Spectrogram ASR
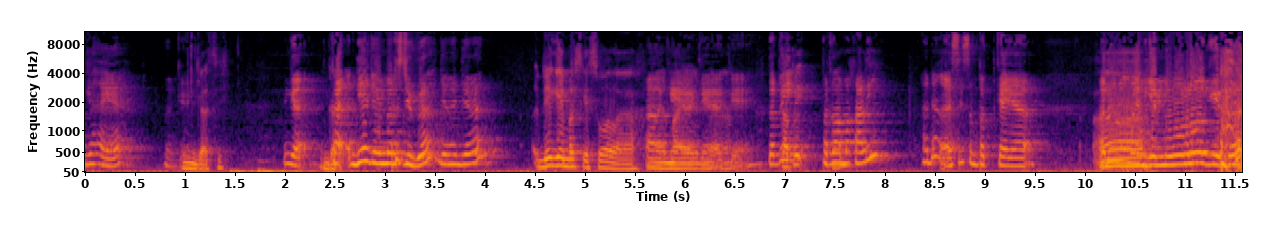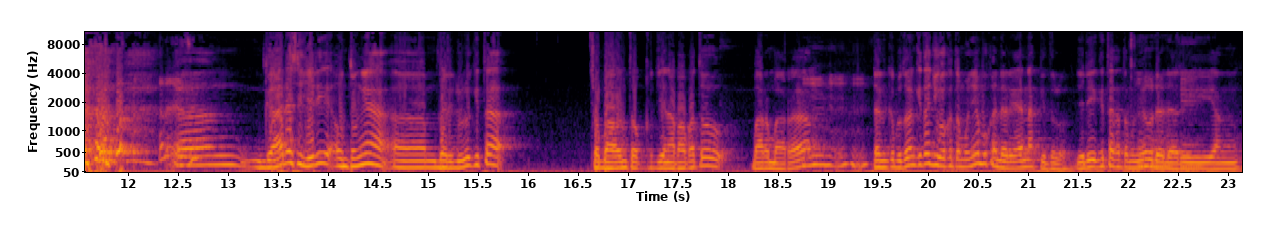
Enggak ya? Oke. enggak sih Enggak. Enggak. Dia gamers juga jangan-jangan? dia gamers casual lah Oke main-main oke oke. Tapi, tapi pertama kali ada nggak sih sempet kayak aduh Eh. main game melulu gitu. ada nggak sih? eh, nggak ada sih jadi untungnya em, dari dulu kita coba untuk kerjaan apa apa tuh bareng-bareng Mhm. dan kebetulan kita juga ketemunya bukan dari enak gitu loh jadi kita ketemunya Oh, udah dari yang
